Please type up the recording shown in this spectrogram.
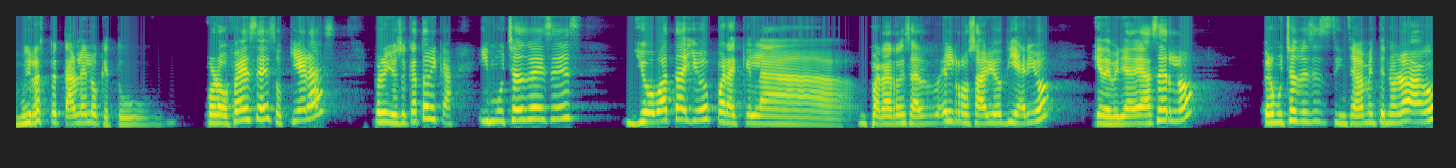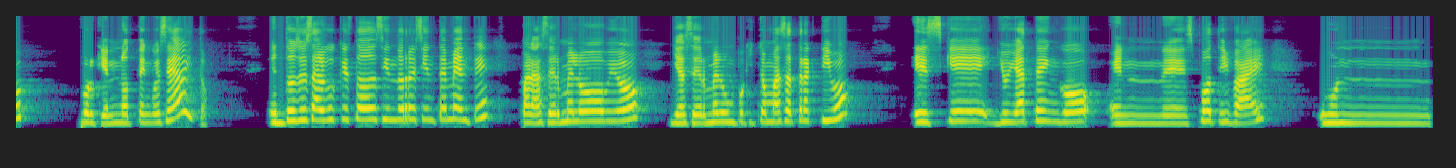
muy respetable lo que tú profeses o quieras, pero yo soy católica y muchas veces yo batallo para que la, para rezar el rosario diario, que debería de hacerlo, pero muchas veces sinceramente no lo hago porque no tengo ese hábito. Entonces, algo que he estado haciendo recientemente para hacérmelo obvio y hacérmelo un poquito más atractivo es que yo ya tengo en Spotify un,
